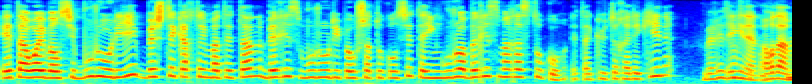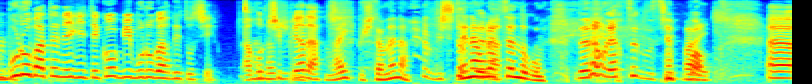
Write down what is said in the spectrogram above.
eta guai bauzie buru hori, beste kartoin batetan berriz buru hori pausatuko zie, eta ingurua berriz marraztuko, eta kuterarekin eginen. Ordan, buru baten egiteko, bi buru behar dituzie. Arrunt Ados. tximplea da. Bai, biztan dena. Bistan dena dena. ulertzen dugu. Dena ulertzen duzi. Bai. bon. Uh,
